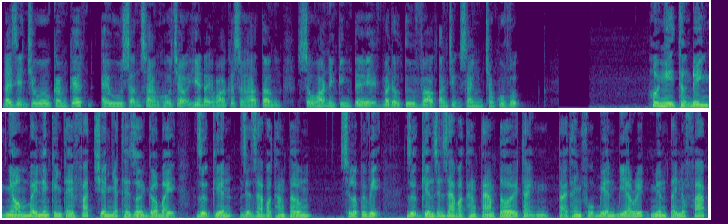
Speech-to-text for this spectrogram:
Đại diện châu Âu cam kết EU sẵn sàng hỗ trợ hiện đại hóa cơ sở hạ tầng, số hóa nền kinh tế và đầu tư vào tăng trưởng xanh trong khu vực. Hội nghị thượng đỉnh nhóm 7 nền kinh tế phát triển nhất thế giới G7 dự kiến diễn ra vào tháng 8. Xin lỗi quý vị, dự kiến diễn ra vào tháng 8 tới thành, tại thành phố biển Biarritz, miền Tây nước Pháp,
